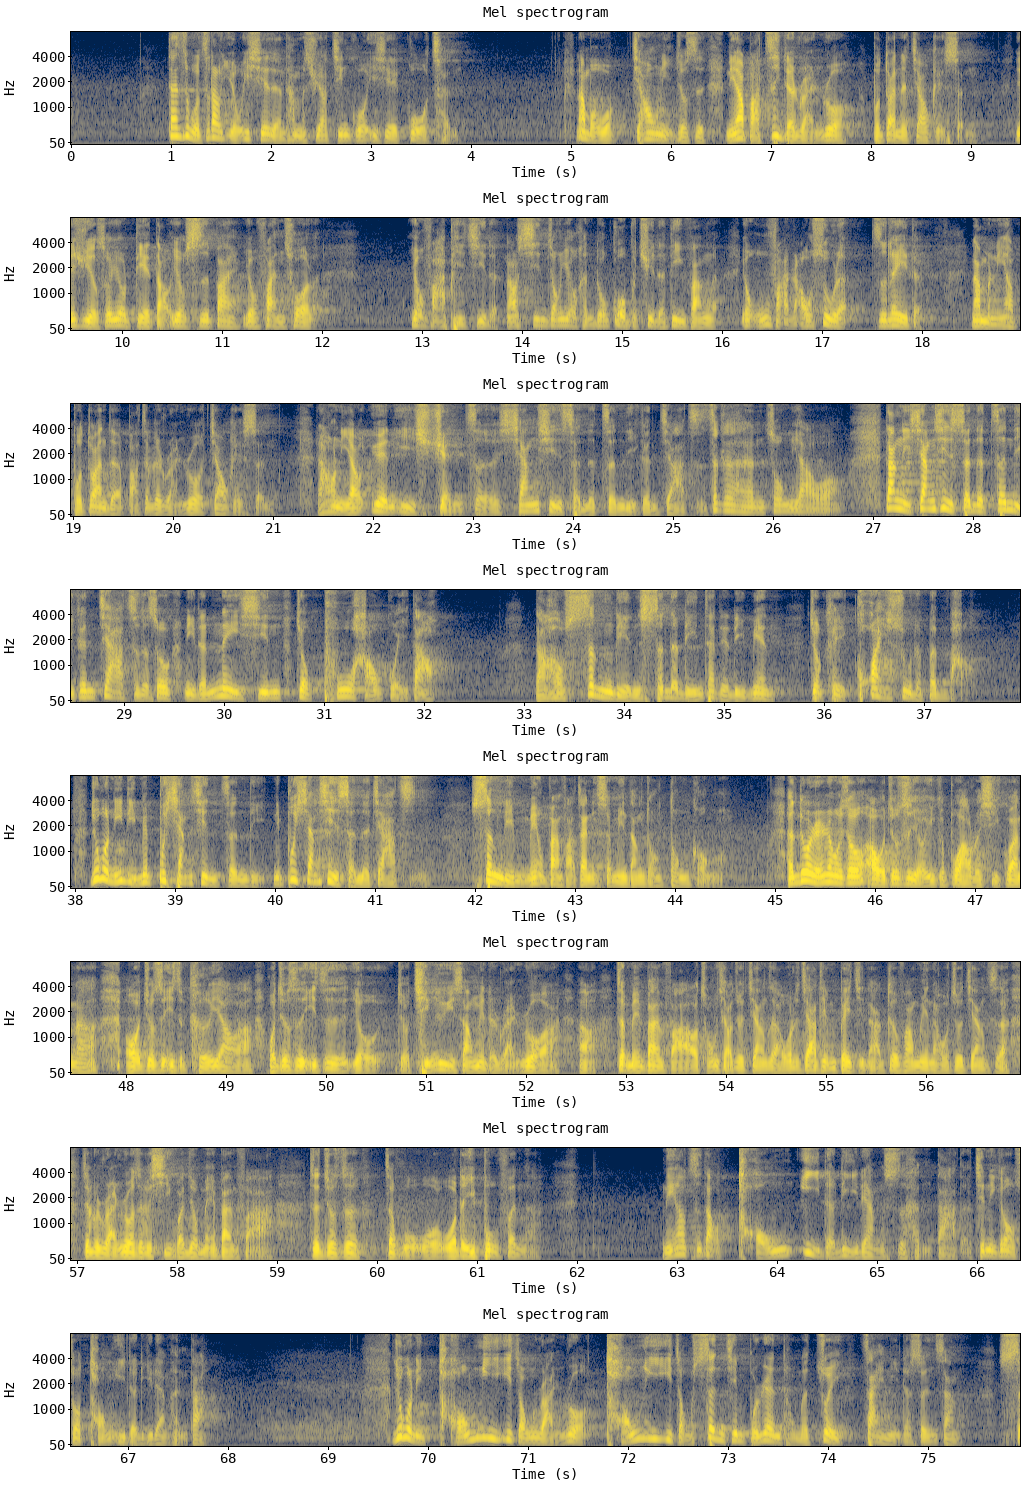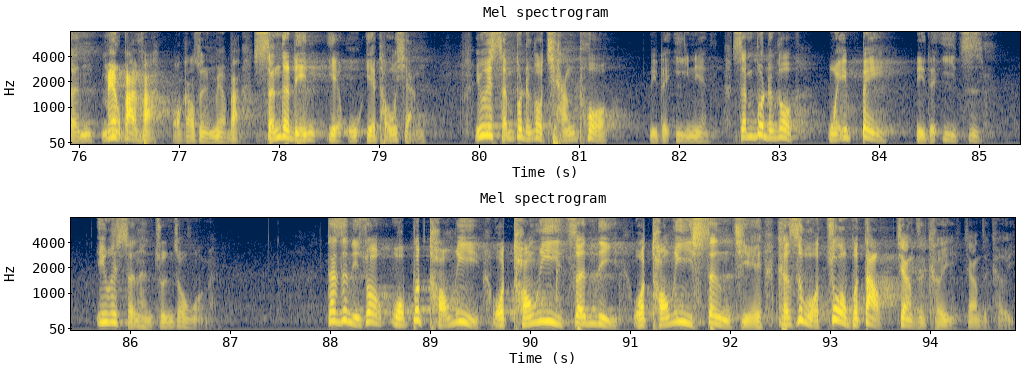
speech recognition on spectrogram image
但是我知道有一些人，他们需要经过一些过程。那么我教你，就是你要把自己的软弱不断的交给神。也许有时候又跌倒，又失败，又犯错了，又发脾气了，然后心中有很多过不去的地方了，又无法饶恕了之类的。那么你要不断的把这个软弱交给神。然后你要愿意选择相信神的真理跟价值，这个很重要哦。当你相信神的真理跟价值的时候，你的内心就铺好轨道，然后圣灵、神的灵在你里面就可以快速的奔跑。如果你里面不相信真理，你不相信神的价值，圣灵没有办法在你生命当中动工。很多人认为说啊，我就是有一个不好的习惯呐，我就是一直嗑药啊，我就是一直有有情欲上面的软弱啊，啊，这没办法，我从小就这样子啊，我的家庭背景啊，各方面啊，我就这样子啊，这个软弱这个习惯就没办法啊，这就是这我我我的一部分啊。你要知道，同意的力量是很大的，请你跟我说，同意的力量很大。如果你同意一种软弱，同意一种圣经不认同的罪在你的身上，神没有办法。我告诉你没有办法，神的灵也无也投降，因为神不能够强迫你的意念，神不能够违背你的意志，因为神很尊重我们。但是你说我不同意，我同意真理，我同意圣洁，可是我做不到，这样子可以，这样子可以。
